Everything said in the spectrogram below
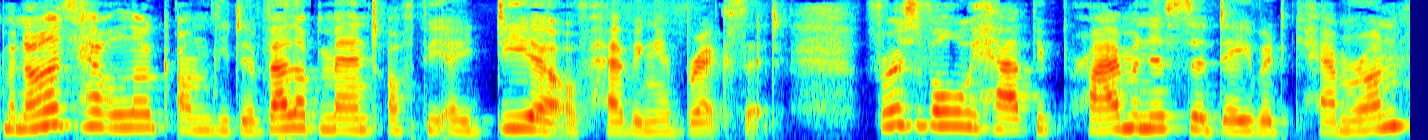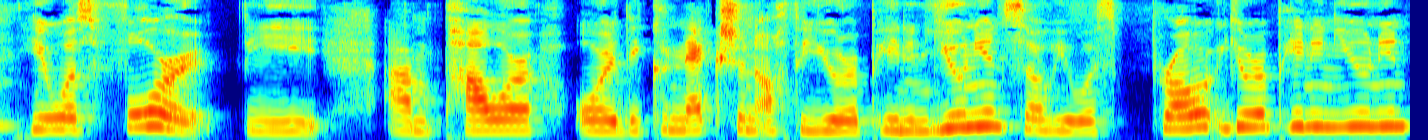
But now let's have a look on the development of the idea of having a Brexit. First of all, we had the Prime Minister David Cameron. He was for the um, power or the connection of the European Union, so he was pro European Union,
